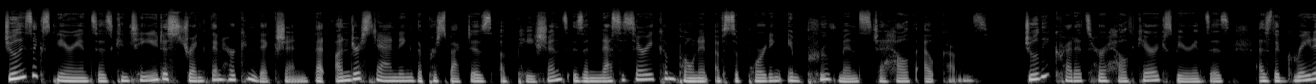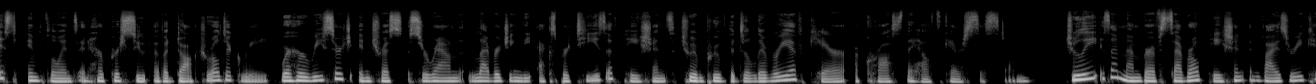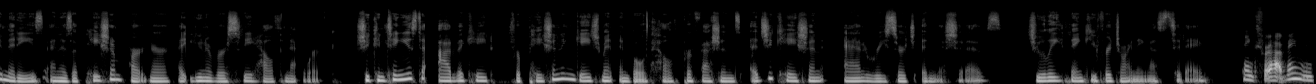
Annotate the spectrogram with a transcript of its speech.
Julie's experiences continue to strengthen her conviction that understanding the perspectives of patients is a necessary component of supporting improvements to health outcomes. Julie credits her healthcare experiences as the greatest influence in her pursuit of a doctoral degree, where her research interests surround leveraging the expertise of patients to improve the delivery of care across the healthcare system. Julie is a member of several patient advisory committees and is a patient partner at University Health Network. She continues to advocate for patient engagement in both health professions, education, and research initiatives. Julie, thank you for joining us today. Thanks for having me.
